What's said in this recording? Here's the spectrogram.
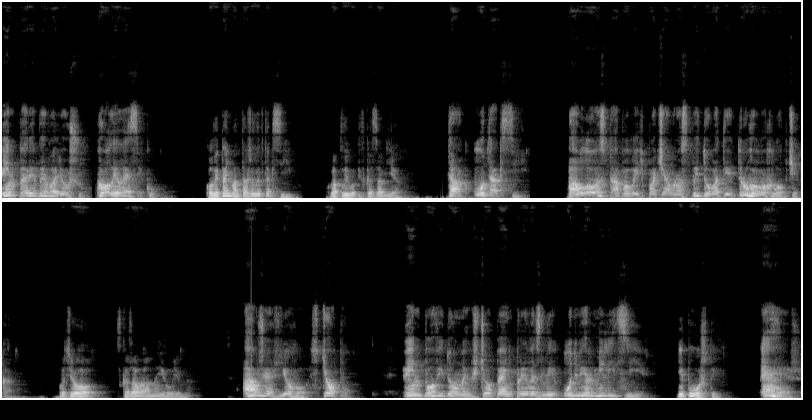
Він перебив Альошу, коли Лесику. Коли пень вантажили в таксі, квапливо підказав я. Так, у таксі. Павло Остапович почав розпитувати другого хлопчика. Оцього, сказала Ганна Єгорівна. А вже ж його, Стьопу. Він повідомив, що пень привезли у двір міліції. І пошти. Еге ж.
